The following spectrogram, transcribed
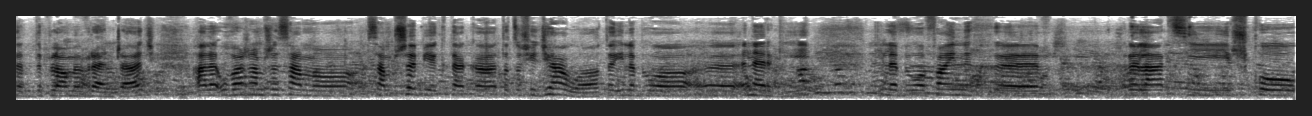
te dyplomy wręczać, ale uważam, że samo, sam przebieg, taka, to co się działo, to ile było e, energii, ile było fajnych relacji, szkół,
